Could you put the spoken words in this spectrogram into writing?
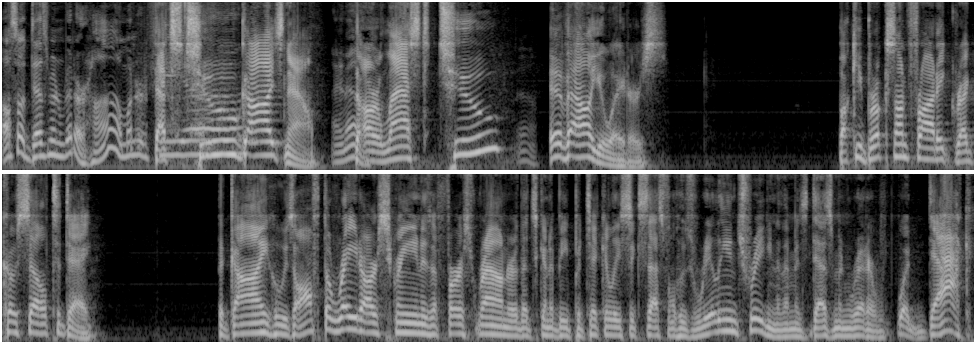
Also, Desmond Ridder, huh? I wonder if That's he, uh, two guys now. I know. Our last two evaluators. Bucky Brooks on Friday, Greg Cosell today. The guy who's off the radar screen as a first rounder that's going to be particularly successful, who's really intriguing to them, is Desmond Ridder. What Dak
